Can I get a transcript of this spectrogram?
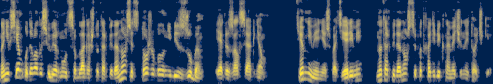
Но не всем удавалось увернуться, благо что торпедоносец тоже был не беззубым и огрызался огнем. Тем не менее, с потерями, но торпедоносцы подходили к намеченной точке.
